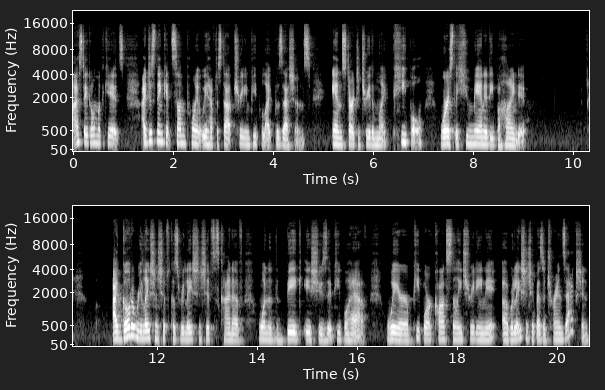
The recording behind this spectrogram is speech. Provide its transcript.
I stayed home with the kids. I just think at some point we have to stop treating people like possessions and start to treat them like people. Where's the humanity behind it? I go to relationships because relationships is kind of one of the big issues that people have, where people are constantly treating it a relationship as a transaction.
